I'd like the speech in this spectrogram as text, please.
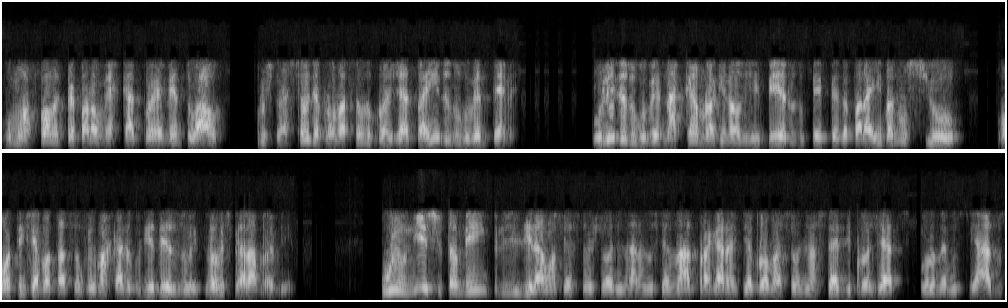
como uma forma de preparar o mercado para uma eventual frustração de aprovação do projeto ainda no governo Temer. O líder do governo na Câmara, Aguinaldo Ribeiro, do PP da Paraíba, anunciou Ontem que a votação foi marcada para o dia 18. Vamos esperar para ver. O Eunício também presidirá uma sessão extraordinária no Senado para garantir a aprovação de uma série de projetos que foram negociados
